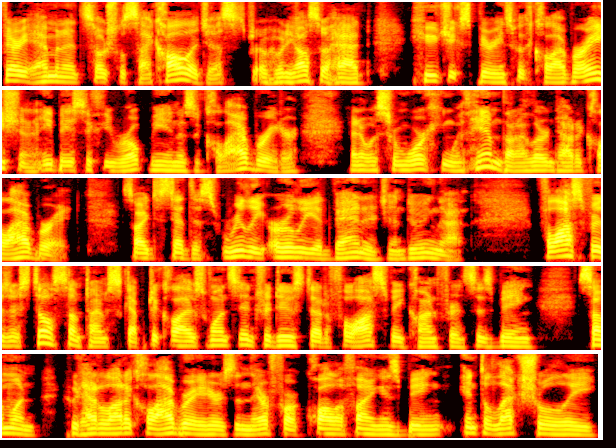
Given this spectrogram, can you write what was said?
very eminent social psychologist, but he also had huge experience with collaboration. And he basically wrote me in as a collaborator. And it was from working with him that I learned how to collaborate. So I just had this really early advantage in doing that. Philosophers are still sometimes skeptical. I was once introduced at a philosophy conference as being someone who'd had a lot of collaborators and therefore qualifying as being intellectually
